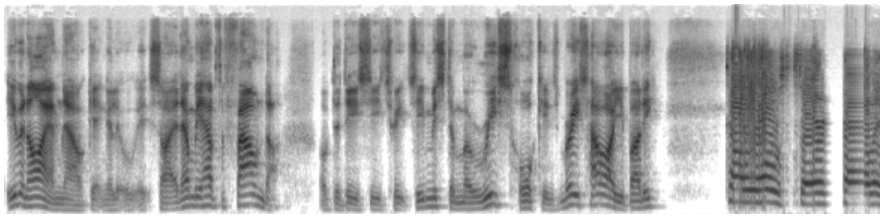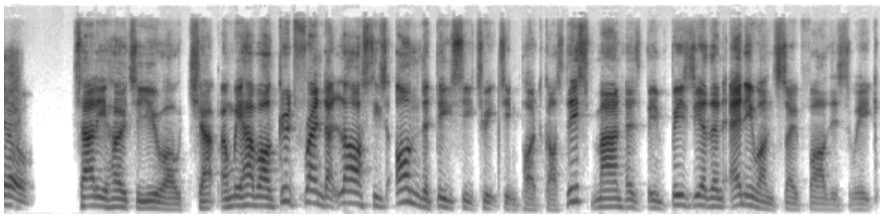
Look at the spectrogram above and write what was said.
even I am now getting a little excited. And we have the founder of the DC Tweet Team, Mr. Maurice Hawkins. Maurice, how are you, buddy? Tally ho, sir. Tally ho. Tally ho to you, old chap. And we have our good friend at last. He's on the DC Tweet Team podcast. This man has been busier than anyone so far this week.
